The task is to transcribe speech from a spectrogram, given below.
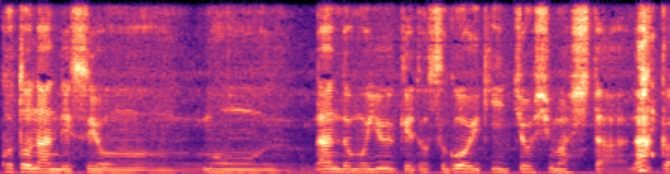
ことなんですよ。もう何度も言うけどすごい緊張しました。なんか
